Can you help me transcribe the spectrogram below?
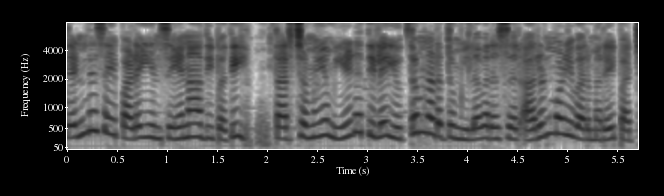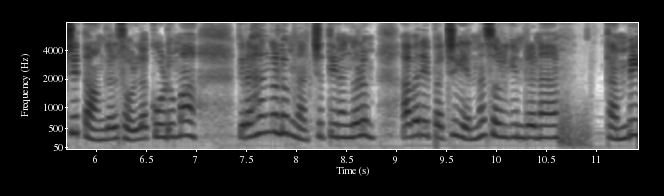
தென்திசை படையின் சேனாதிபதி தற்சமயம் ஈழத்திலே யுத்தம் நடத்தும் இளவரசர் அருண்மொழிவர்மரை பற்றி தாங்கள் சொல்லக்கூடுமா? கிரகங்களும் நட்சத்திரங்களும் அவரை பற்றி என்ன சொல்கின்றன? தம்பி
